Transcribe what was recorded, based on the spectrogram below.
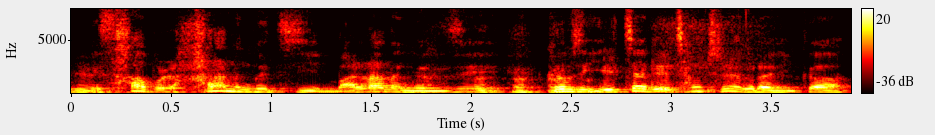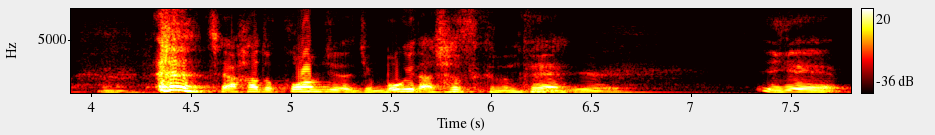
예. 사업을 하라는 건지 말라는 건지 그러면서 일자리를 창출해 그러니까 네. 제가 하도 고함지다 지금 목이 나셔서 그런데 예. 이게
